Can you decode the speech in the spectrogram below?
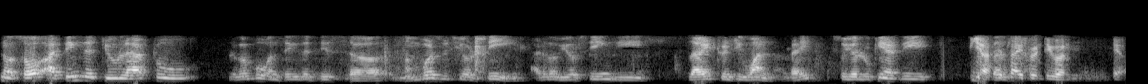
No, so I think that you'll have to remember one thing that these uh, numbers which you're seeing, I don't know, you're seeing the slide 21, right? So you're looking at the... Yeah, the slide 21. Yeah.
